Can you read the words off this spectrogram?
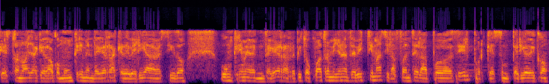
esto no haya quedado como un crimen de guerra que debería de haber sido un crimen de guerra. Repito, cuatro millones de víctimas y la fuente la puedo decir porque es un periódico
